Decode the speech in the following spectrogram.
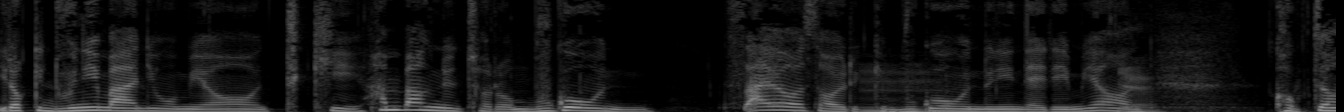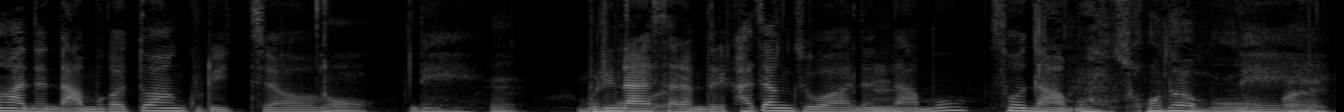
이렇게 눈이 많이 오면 특히 한방눈처럼 무거운 쌓여서 이렇게 음. 무거운 눈이 내리면 예. 걱정하는 나무가 또 한 그루 있죠. 어, 네. 예. 뭐 우리나라 뭔가요? 사람들이 가장 좋아하는 음. 나무, 소나무. 소나무. 네. 예.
